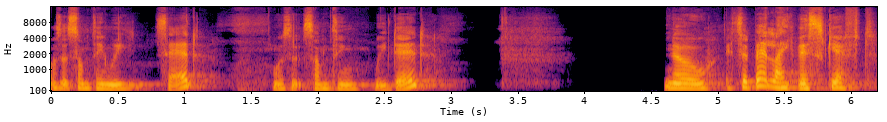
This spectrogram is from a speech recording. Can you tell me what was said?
Was it something we said? Was it something we did? No, it's a bit like this gift.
